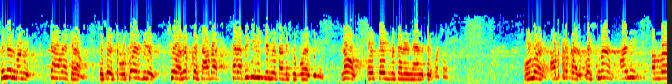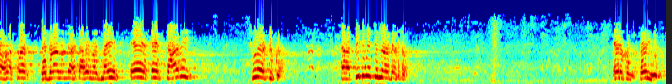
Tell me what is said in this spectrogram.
সোনার মানুষ উপহার দিলেন। সোয়া লক্ষ সাহাবা সারা পৃথিবীর জন্য তাদেরকে উপহার দিলেন। লও এই তেইশ বছরের মেহনতের ফসল। Umar Abu Bakr Osman Ali আল্লাহ আকবর রজওয়ানুল্লাহ তালম আজমাইন এক এক সাহাবি, সুরের টুকরা। সারা পৃথিবীর জন্য আদর্শ। এরকম তৈরি হল।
